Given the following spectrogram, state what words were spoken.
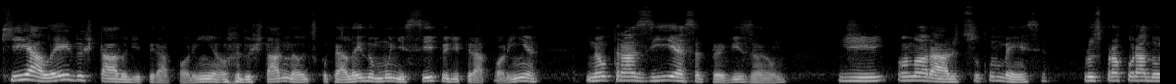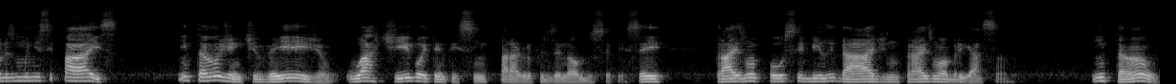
que a lei do estado de Piraporinha, do estado não, desculpe, a lei do município de Piraporinha não trazia essa previsão de honorários de sucumbência para os procuradores municipais. Então, gente, vejam, o artigo 85, parágrafo 19 do CPC traz uma possibilidade, não traz uma obrigação. Então,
